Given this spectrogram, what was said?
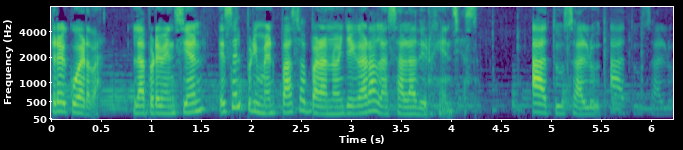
Recuerda, la prevención es el primer paso para no llegar a la sala de urgencias. A tu salud. A tu salud.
